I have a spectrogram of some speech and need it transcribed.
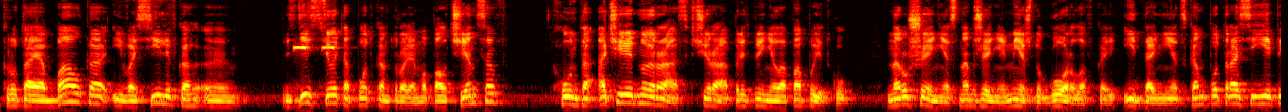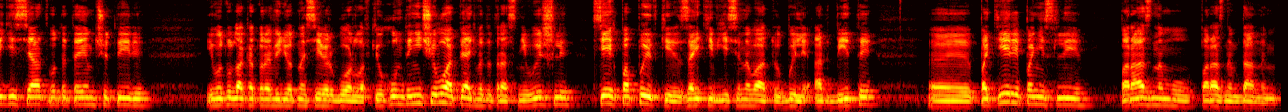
Крутая Балка, и Васильевка. Э, здесь все это под контролем ополченцев – Хунта очередной раз вчера предприняла попытку нарушения снабжения между Горловкой и Донецком по трассе Е50, вот это М4, и вот туда, которая ведет на север Горловки. У Хунты ничего опять в этот раз не вышли. Все их попытки зайти в Ясиноватую были отбиты. Э, потери понесли по-разному, по разным данным.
